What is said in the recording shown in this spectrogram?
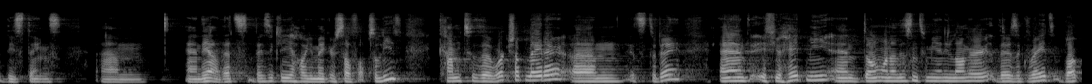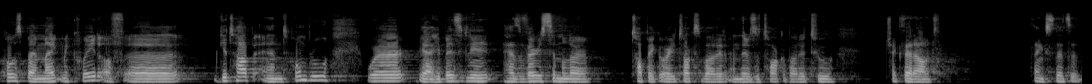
these things. Um, and yeah, that's basically how you make yourself obsolete. Come to the workshop later. Um, it's today. And if you hate me and don't want to listen to me any longer, there's a great blog post by Mike McQuaid of uh, GitHub and Homebrew, where yeah, he basically has a very similar topic, or he talks about it, and there's a talk about it too. Check that out. Thanks. That's it.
